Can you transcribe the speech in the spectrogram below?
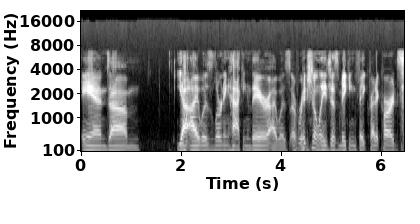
And um, yeah, I was learning hacking there. I was originally just making fake credit cards,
